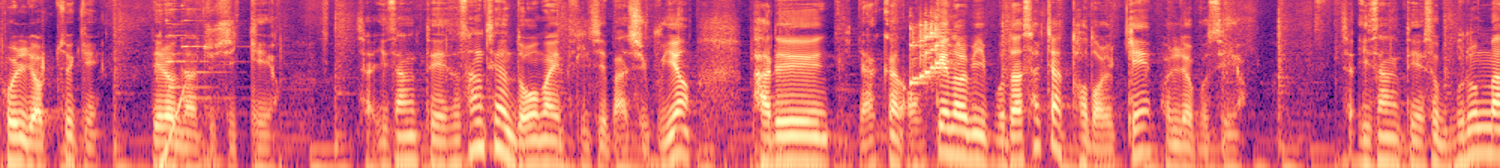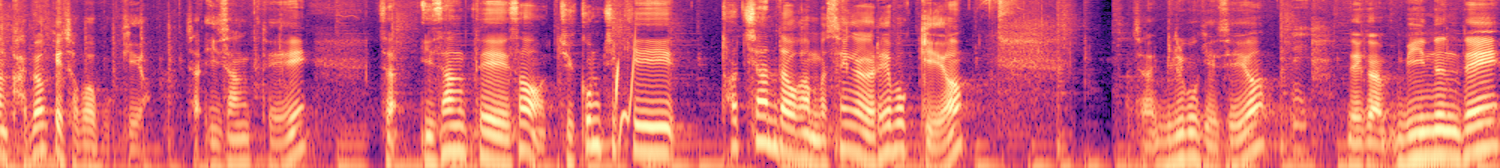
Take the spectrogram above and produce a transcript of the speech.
볼 옆쪽에 내려놔 주실게요. 자, 이 상태에서 상체는 너무 많이 들지 마시고요. 발은 약간 어깨 넓이보다 살짝 더 넓게 벌려 보세요. 자, 이 상태에서 무릎만 가볍게 접어 볼게요. 자, 이 상태에 자, 이 상태에서 뒤꿈치끼리 터치한다고 한번 생각을 해 볼게요. 자, 밀고 계세요. 네. 내가 미는데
